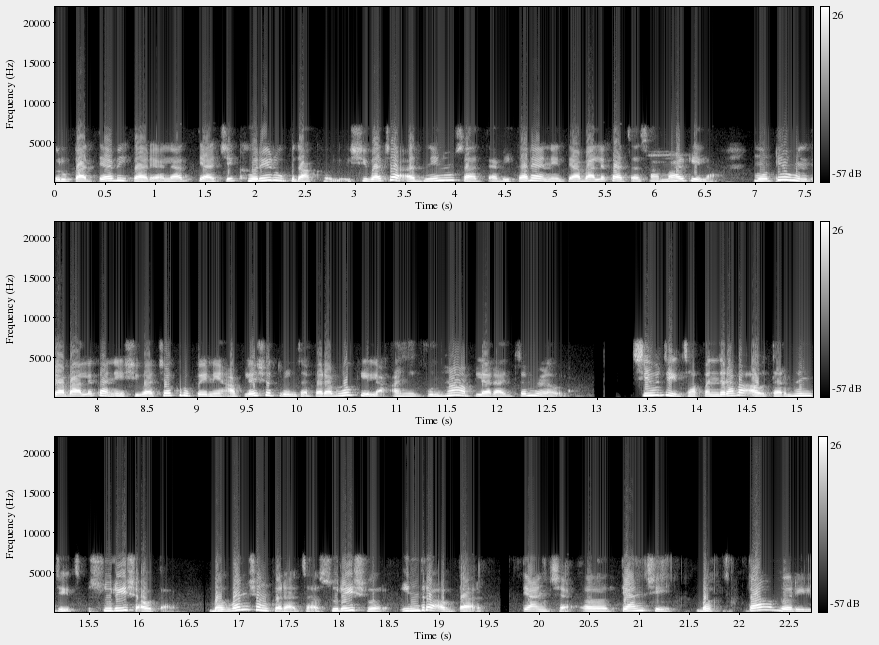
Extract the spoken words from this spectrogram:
रूपात त्या भिकाऱ्याला त्याचे खरे रूप दाखवले. शिवाच्या आज्ञेनुसार त्या भिकाऱ्याने त्या बालकाचा सांभाळ केला. मोठे होऊन त्या बालकाने शिवाच्या कृपेने आपल्या शत्रूंचा पराभव केला आणि पुन्हा आपल्या राज्य मिळवला. शिवजीचा पंधरावा अवतार म्हणजेच सुरेश अवतार. भगवान शंकराचा सुरेश्वर इंद्र अवतार त्यांच्या त्यांचे भक्तावरील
